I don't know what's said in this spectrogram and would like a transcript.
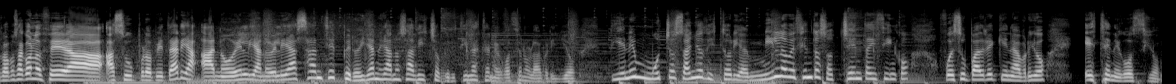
Pues vamos a conocer a, a, su propietaria, a Noelia, Noelia Sánchez, pero ella ya nos ha dicho, Cristina, este negocio no lo abrí yo. Tiene muchos años de historia. En 1985 fue su padre quien abrió este negocio,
